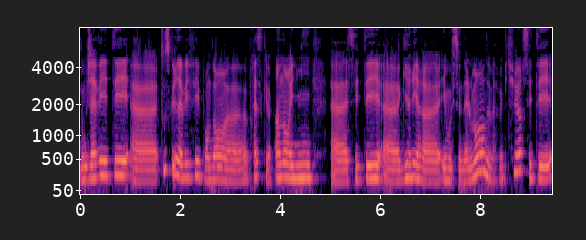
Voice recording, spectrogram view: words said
Donc j'avais été, euh, tout ce que j'avais fait pendant presque un an et demi, c'était guérir émotionnellement de ma rupture, c'était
